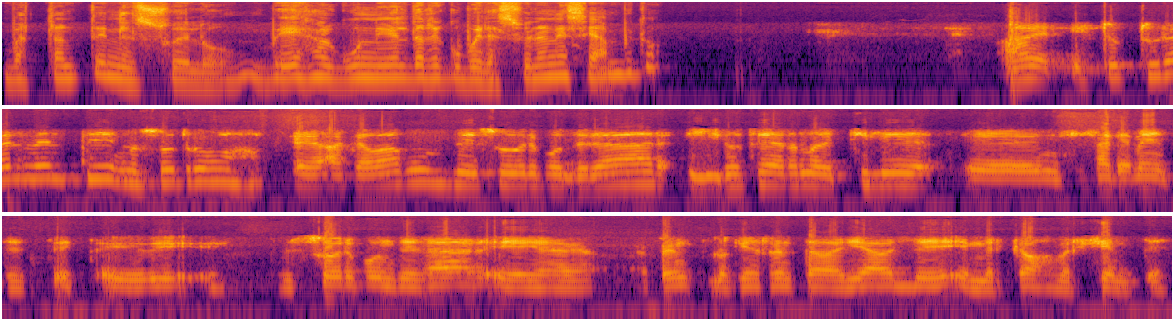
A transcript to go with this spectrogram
bastante en el suelo. ¿Ves algún nivel de recuperación en ese ámbito? A ver, estructuralmente nosotros eh, acabamos de sobreponderar, y no estoy hablando de Chile eh, necesariamente, de, de, sobreponderar lo que es renta variable en mercados emergentes.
